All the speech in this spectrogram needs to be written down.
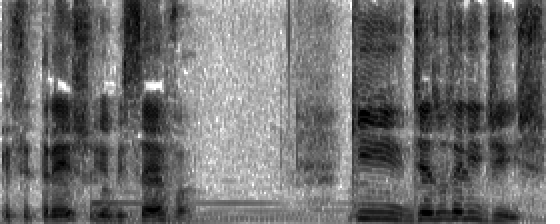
esse trecho e observa que Jesus ele diz:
